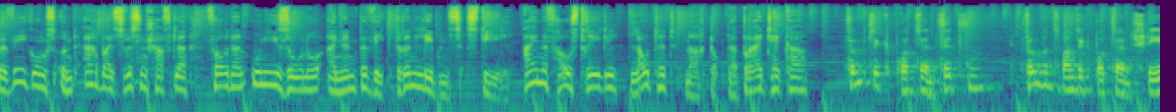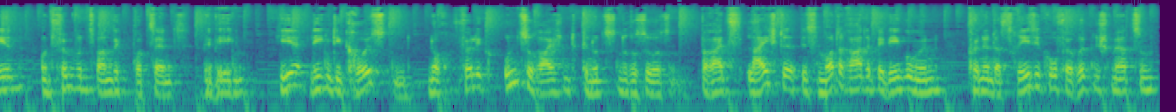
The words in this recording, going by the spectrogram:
Bewegungs- und Arbeitswissenschaftler fordern unisono einen bewegteren Lebensstil. Eine Faustregel lautet nach Dr. Breitecker 50% sitzen, 25% stehen und 25% bewegen. Hier liegen die größten, noch völlig unzureichend genutzten Ressourcen. Bereits leichte bis moderate Bewegungen können das Risiko für Rückenschmerzen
